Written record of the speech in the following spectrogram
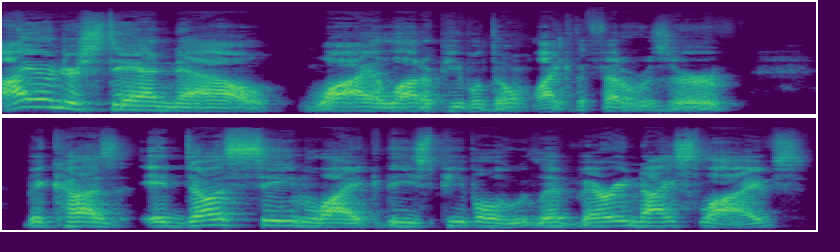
I understand now why a lot of people don't like the Federal Reserve because it does seem like these people who live very nice lives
